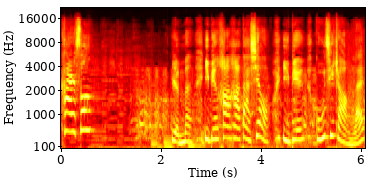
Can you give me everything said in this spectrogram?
卡尔松。”人们一边哈哈大笑，一边鼓起掌来。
